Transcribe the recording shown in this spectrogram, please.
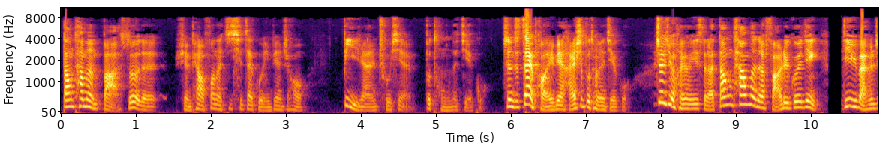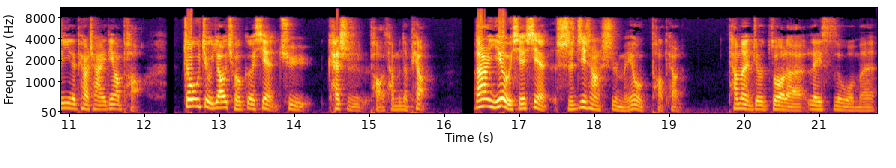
当他们把所有的选票放在机器再滚一遍之后，必然出现不同的结果，甚至再跑一遍还是不同的结果。这就很有意思了。当他们的法律规定低于百分之一的票差一定要跑，州就要求各县去开始跑他们的票。当然，也有一些县实际上是没有跑票的，他们就做了类似我们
